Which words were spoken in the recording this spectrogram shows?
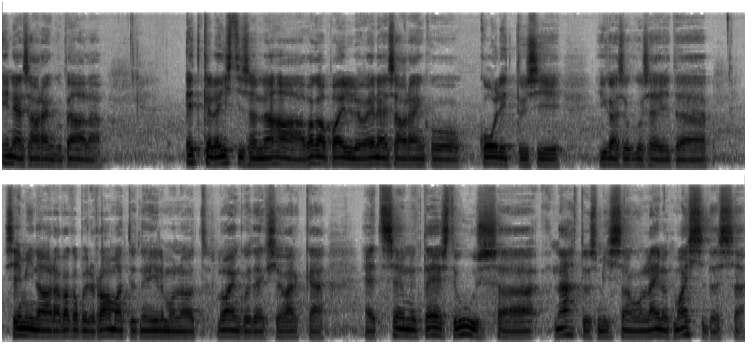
enesearengu peale hetkel Eestis on näha väga palju enesearengu koolitusi, igasuguseid äh, seminare, väga palju raamatuid on ilmunud, loenguid, eks ju, värke. et see on nüüd täiesti uus äh, nähtus, mis nagu on läinud massidesse.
